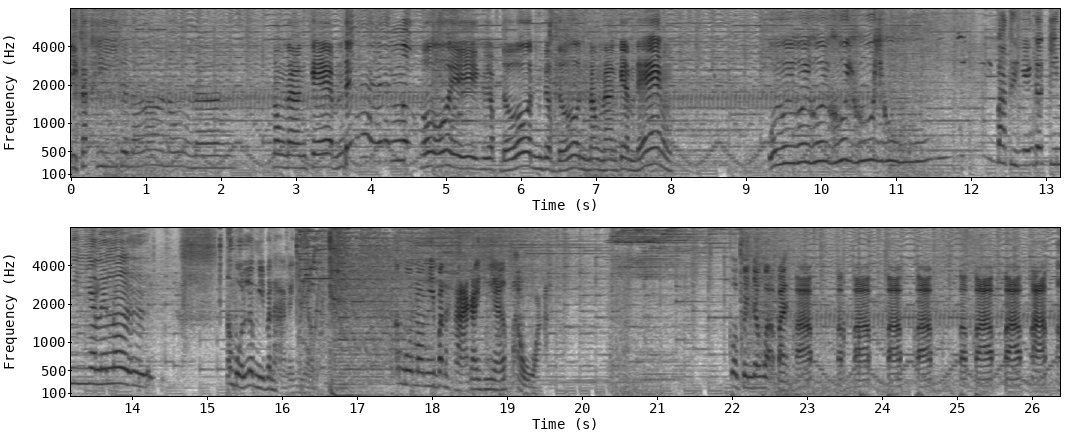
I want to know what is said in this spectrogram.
อีกสักทีเถอะนะน้องนางน้องนางแก้มแดงโอ้ยเกือบโดนเกือบโดนน้องนางแก้มแดงอุ้ยอุ้ยอุ้ยอุ้ยอุ้ยอุ้ยมาถึงเองก็กินเฮียเลยเลยข้างบนเริ่มมีปัญหากับเฮียข้างบนมามีปัญหากับเฮียเปล่าวะกดเป็นจังหวะไปปั๊บปั๊บปั๊บปั๊บปั๊บปั๊บปั๊บปั๊บปั๊บอ้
